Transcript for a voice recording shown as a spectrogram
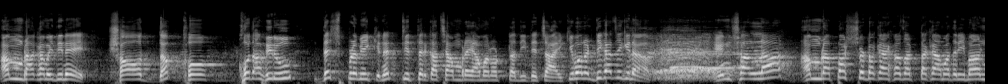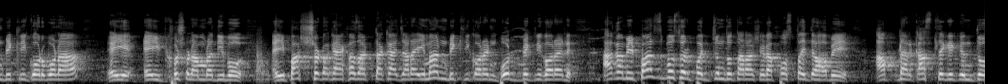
আমরা আগামী দিনে সৎ দক্ষ খোদাভীরু, দেশপ্রেমিক নেতৃত্বের কাছে আমরা এই আমানতটা দিতে চাই। কি বলেন, ঠিক আছে কিনা? ইনশাল্লাহ আমরা পাঁচশো টাকা, এক হাজার টাকা আমাদের ইমান বিক্রি করব না। এই এই ঘোষণা আমরা দিব। এই পাঁচশো টাকা, এক হাজার টাকায় যারা ইমান বিক্রি করেন, ভোট বিক্রি করেন, আগামী পাঁচ বছর পর্যন্ত তারা সেটা পস্তাইতে হবে। আপনার কাছ থেকে কিন্তু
